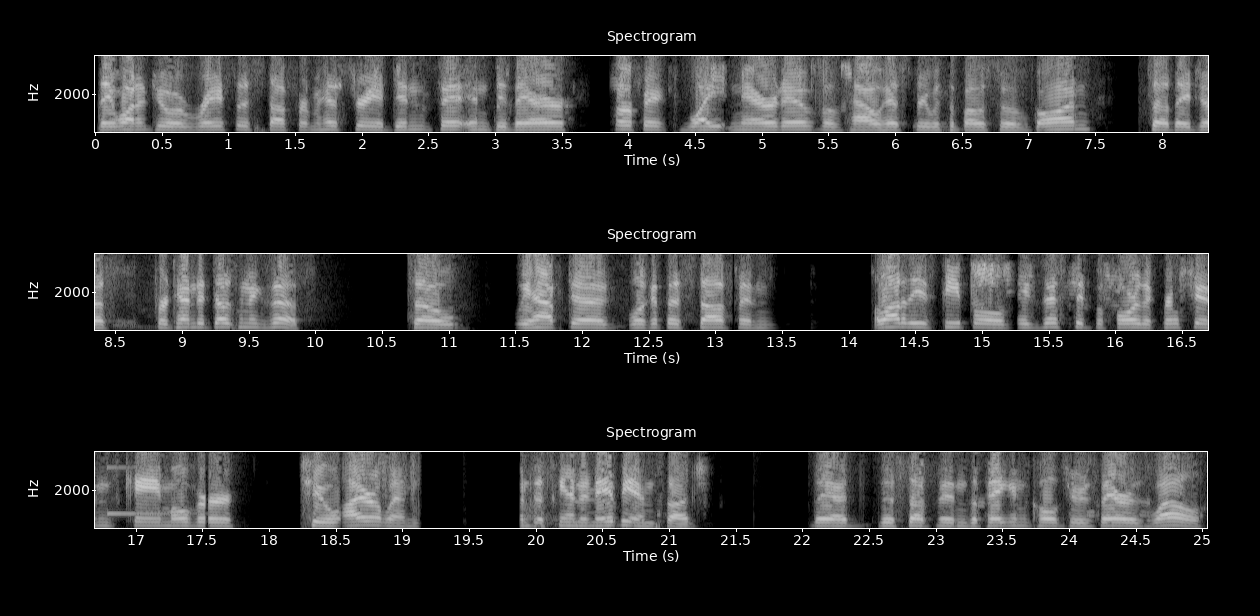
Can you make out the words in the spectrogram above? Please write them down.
they wanted to erase this stuff from history. It didn't fit into their perfect white narrative of how history was supposed to have gone, so they just pretend it doesn't exist. So we have to look at this stuff, and a lot of these people existed before the Christians came over to Ireland and to Scandinavia and such they had this stuff in the pagan cultures there as well.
